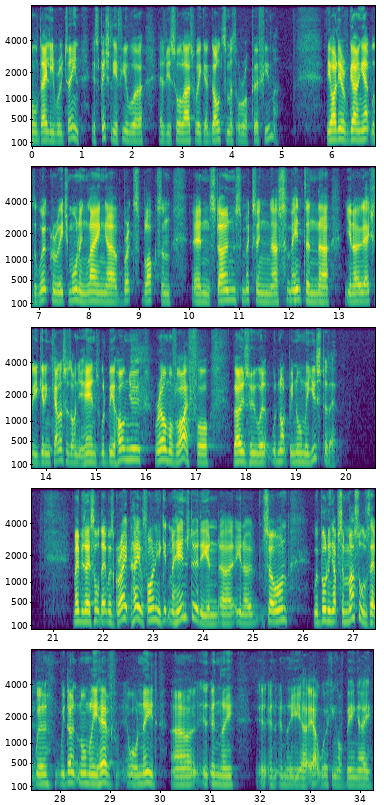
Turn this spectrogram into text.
small daily routine, especially if you were, as we saw last week, a goldsmith or a perfumer. The idea of going out with the work crew each morning, laying uh, bricks, blocks, and, and stones, mixing uh, cement, and uh, you know, actually getting calluses on your hands would be a whole new realm of life for those who would, would not be normally used to that. Maybe they thought that was great. Hey, finally, getting my hands dirty, and uh, you know, so on. We're building up some muscles that we we don't normally have or need uh, in the in, in the uh, outworking of being a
